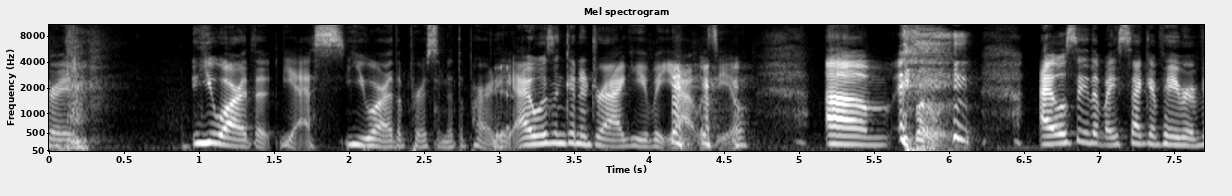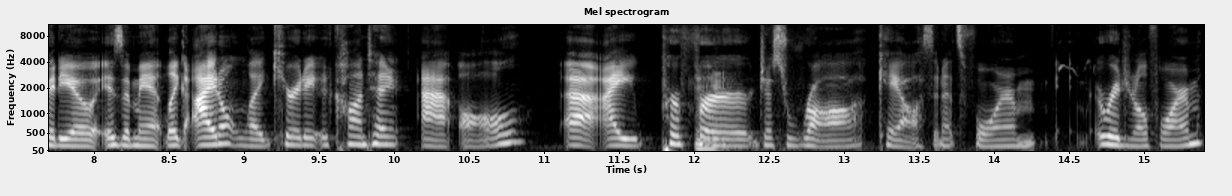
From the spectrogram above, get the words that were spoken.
favorite. You are the yes, you are the person at the party. Yeah. I wasn't gonna drag you, but yeah, it was you. Um, I will say that my second favorite video is a man. Like I don't like curated content at all. Uh, I prefer Mm-hmm. just raw chaos in its form, original form.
